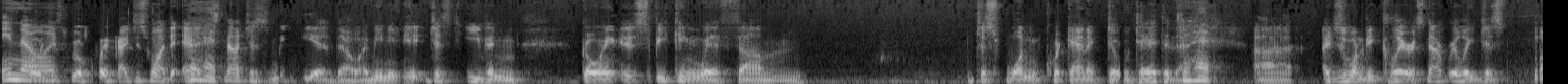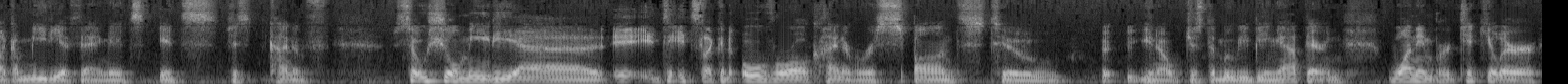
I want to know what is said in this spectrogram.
You know, oh, just real quick, I just wanted to add, it's not just media though. I mean, it just even going speaking with um, just one quick anecdote to add to that. Uh, I just want to be clear. It's not really just like a media thing. It's it's just kind of social media. It, it's like an overall kind of response to you know, just the movie being out there. And one in particular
